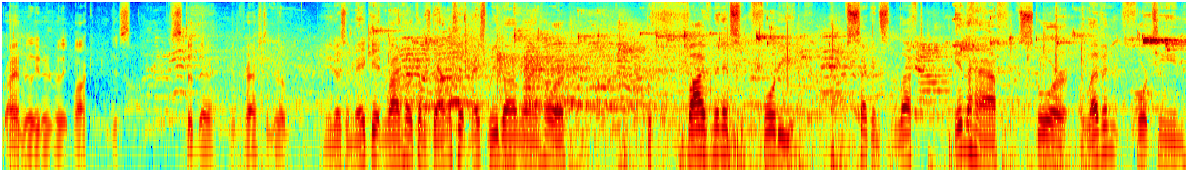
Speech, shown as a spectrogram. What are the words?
Ryan really didn't really block him. He just stood there and crashed into him. He doesn't make it, and Ryan Hoare comes down with it. Nice rebound, Ryan Hoare. With five minutes, 40 seconds left in the half, score 11 14.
